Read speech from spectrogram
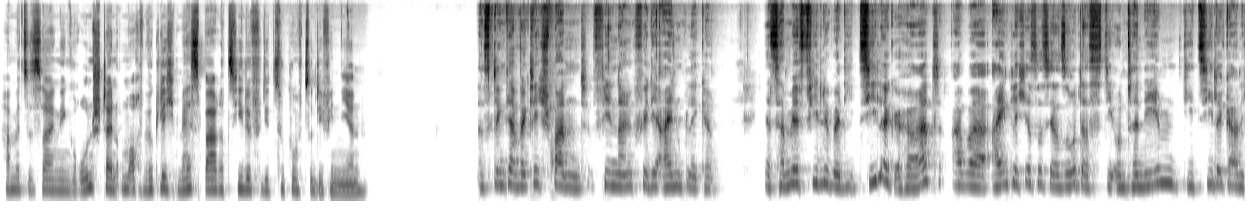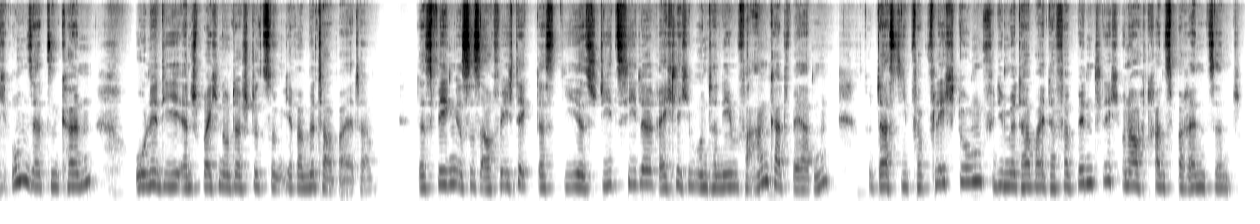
haben wir sozusagen den Grundstein, um auch wirklich messbare Ziele für die Zukunft zu definieren. Das klingt ja wirklich spannend. Vielen Dank für die Einblicke. Jetzt haben wir viel über die Ziele gehört, aber eigentlich ist es ja so, dass die Unternehmen die Ziele gar nicht umsetzen können, ohne die entsprechende Unterstützung ihrer Mitarbeiter. Deswegen ist es auch wichtig, dass die ESG-Ziele rechtlich im Unternehmen verankert werden, sodass die Verpflichtungen für die Mitarbeiter verbindlich und auch transparent sind.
